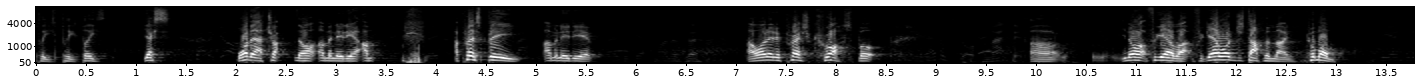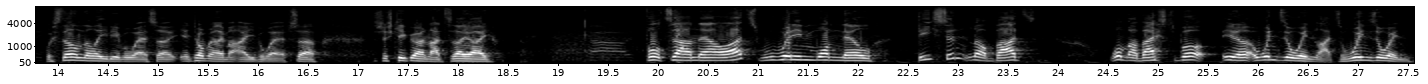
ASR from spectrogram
please, please, please. Yes. What did I try? No, I'm an idiot. I'm. I pressed B. I'm an idiot. I wanted to press cross, but. Uh, you know what? Forget about. Forget what just happened, man. Come on. We're still in the lead either way, so it don't really matter either way. So let's just keep going, lads. Aye, aye. Full time now, lads. We're winning 1 0. Decent, not bad. Want my best, but, you know, a win's a win, lads. A win's a win.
